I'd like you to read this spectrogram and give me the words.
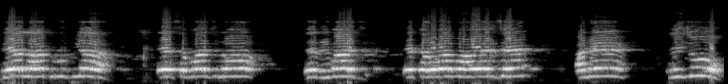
બે લાખ રૂપિયા એ સમાજનો એ રિવાજ એ કરવામાં આવે છે. અને ત્રીજું,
